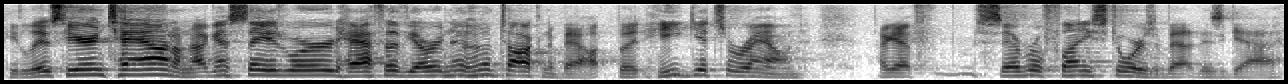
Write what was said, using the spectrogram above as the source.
he lives here in town. I'm not going to say his word. Half of you already know who I'm talking about, but he gets around. I got f- several funny stories about this guy.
